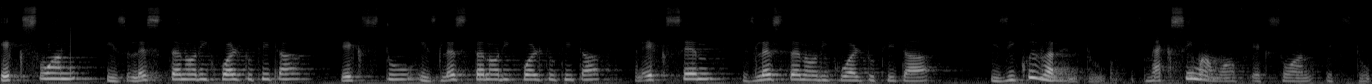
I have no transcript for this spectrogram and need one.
x 1 is less than or equal to theta, x 2 is less than or equal to theta and x n is less than or equal to theta is equivalent to maximum of x 1, x 2,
